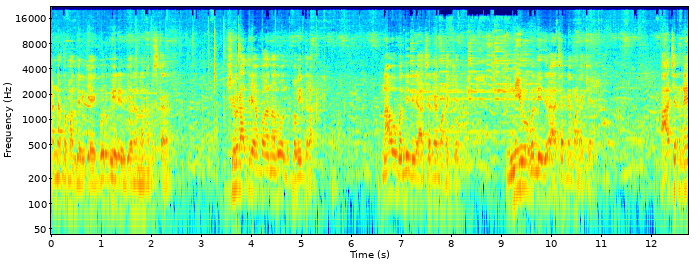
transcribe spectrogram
ಅಣ್ಣ ತಮ್ಮಂದಿರಿಗೆ ಗುರು ಹಿರಿಯರಿಗೆ ನನ್ನ ನಮಸ್ಕಾರ. ಶಿವರಾತ್ರಿ ಹಬ್ಬ ಅನ್ನೋದು ಒಂದು ಪವಿತ್ರ. ನಾವು ಬಂದಿದ್ದೀರಿ ಆಚರಣೆ ಮಾಡೋಕ್ಕೆ. ನೀವು ಬಂದಿದ್ದೀರಾ ಆಚರಣೆ ಮಾಡೋಕ್ಕೆ? ಆಚರಣೆ,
